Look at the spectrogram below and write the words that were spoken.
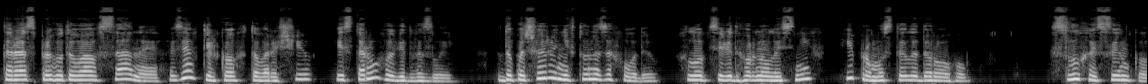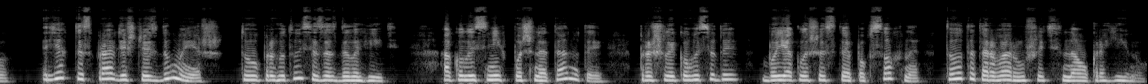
Тарас приготував сани, взяв кількох товаришів і старого відвезли. До печери ніхто не заходив. Хлопці відгорнули сніг і промостили дорогу. Слухай, синку, як ти справді щось думаєш, то приготуйся заздалегідь, а коли сніг почне танути, прийшли кого сюди, бо як лише степ обсохне, то татарва рушить на Україну.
